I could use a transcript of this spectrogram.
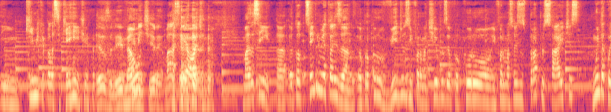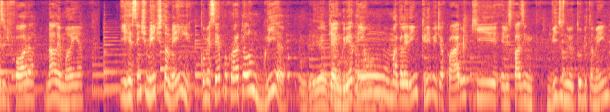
em Química pela Siquem. Deus do livre, Não? que mentira, hein? Ah, seria ótimo. Mas assim, ah, eu tô sempre me atualizando. Eu procuro vídeos informativos, eu procuro informações nos próprios sites, muita coisa de fora, na Alemanha. E recentemente também comecei a procurar pela Hungria, Hungria, que a Hungria tem um- uma galeria incrível de aquário que eles fazem vídeos no YouTube também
